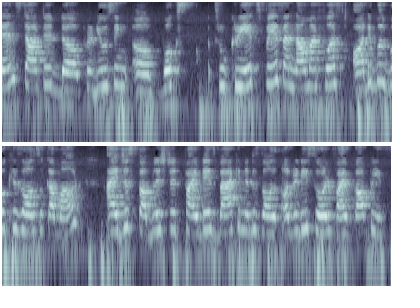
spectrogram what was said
then started uh, producing uh, books through CreateSpace and now my first audible book has also come out I just published it five days back and it is already sold five copies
